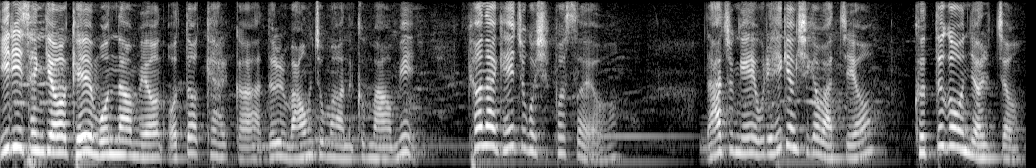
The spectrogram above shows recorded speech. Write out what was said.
일이 생겨 교회 못 나오면 어떻게 할까 늘 마음 조마하는 그 마음이 편하게 해주고 싶었어요. 나중에 우리 혜경 씨가 왔지요. 그 뜨거운 열정,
